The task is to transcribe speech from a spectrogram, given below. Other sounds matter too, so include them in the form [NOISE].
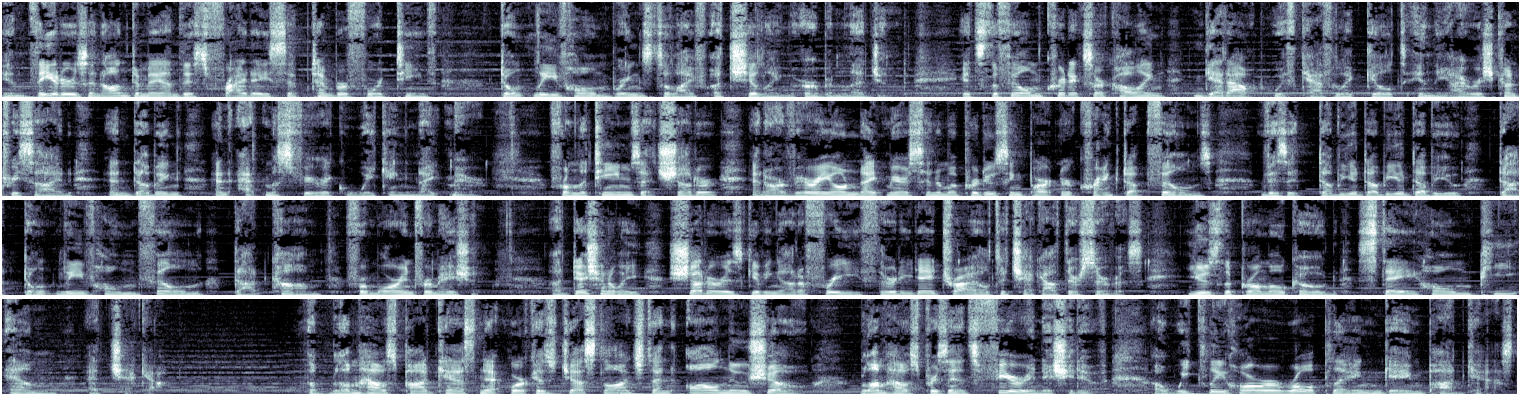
In theaters and on demand this Friday, September 14th, Don't Leave Home brings to life a chilling urban legend. It's the film critics are calling Get Out with Catholic guilt in the Irish countryside and dubbing an atmospheric waking nightmare. From the teams at Shudder and our very own Nightmare Cinema producing partner Cranked Up Films, visit www.don'tleavehomefilm.com for more information. Additionally, Shudder is giving out a free 30-day trial to check out their service. Use the promo code STAYHOMEPM at checkout. The Blumhouse Podcast Network has just launched an all-new show. Blumhouse presents Fear Initiative, a weekly horror role-playing game podcast.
